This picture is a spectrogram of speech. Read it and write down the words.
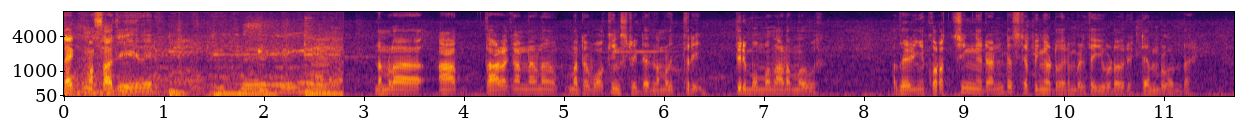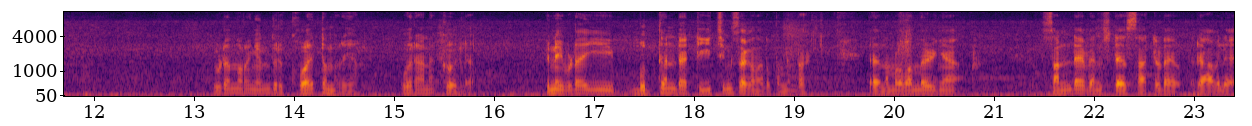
ലെഗ് മസാജ് ചെയ്ത് തരും. നമ്മൾ ആ താഴെ കണ്ണാണ് മറ്റേ വാക്കിംഗ് സ്ട്രീറ്റ് നമ്മൾ ഇത്തിരി ഇത്തിരി മുമ്പ് നടന്നത്. അത് കഴിഞ്ഞ് കുറച്ചിങ് രണ്ട് സ്റ്റെപ്പ് ഇങ്ങോട്ട് വരുമ്പോഴത്തേക്ക് ഇവിടെ ഒരു ടെമ്പിൾ ഉണ്ട്. ഇവിടെ എന്ന് പറഞ്ഞാൽ എന്തൊരു കോയറ്റെന്നറിയാം. ഒരനക്കമില്ല പിന്നെ ഇവിടെ ഈ ബുദ്ധന്റെ ടീച്ചിങ്സൊക്കെ നടത്തുന്നുണ്ട്. നമ്മൾ വന്നു കഴിഞ്ഞാൽ സൺഡേ വെൻസ്ഡേ സാറ്റർഡേ രാവിലെ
